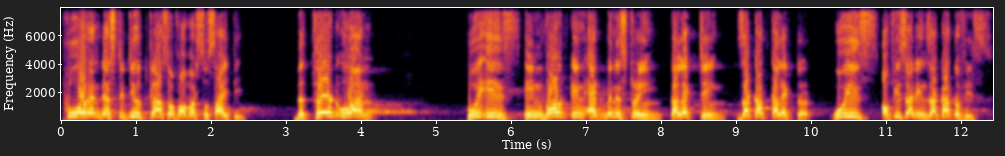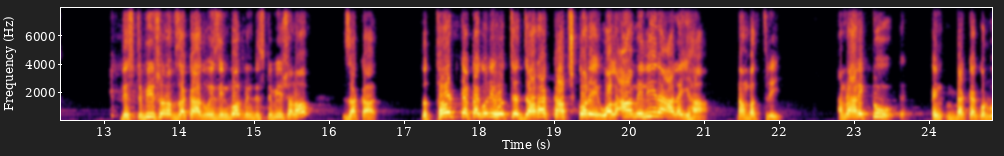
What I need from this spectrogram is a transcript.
poor and destitute class of our society. The third one, who is involved in administering, collecting, zakat collector, who is officer in zakat office, distribution of zakat, who is involved in distribution of zakat. তো থার্ড ক্যাটাগরি হচ্ছে যারা কাজ করে, ওয়াল আমিলিনা আলাইহা নাম্বার থ্রি আমরা আরেকটু ব্যাখ্যা করব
